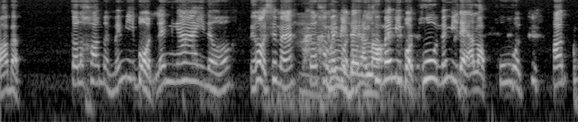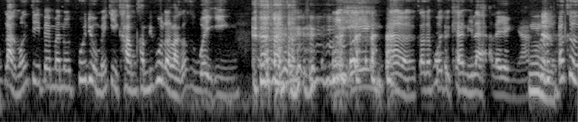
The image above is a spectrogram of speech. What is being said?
ว่าแบบ ตัวละครเหมือนไม่มีบทเล่นง่ายเนอะนึกออกใช่ไหมอืมตัวละครไม่มีบท dialogue คือไม่มีบทพูด ไม่มีไดอะล็อกพูด เพราะหลานวังจีเป็นมนุษย์พูดอยู่ไม่กี่คำคำที่พูดหลักๆก็คือเวยอิงเวยอิงเออก็จะพูดอยู่แค่นี้แหละอะไรอย่างเงี้ยอืมก็คือ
